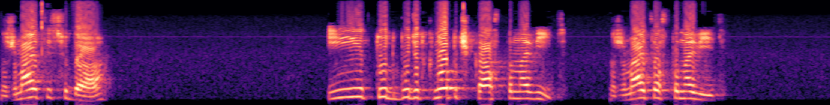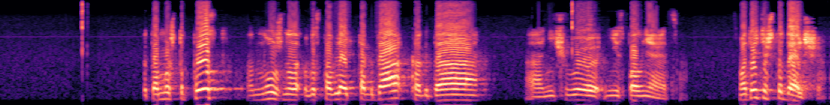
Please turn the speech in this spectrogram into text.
нажимаете сюда, и тут будет кнопочка «Остановить». Нажимаете «Остановить». Потому что пост нужно выставлять тогда, когда а, ничего не исполняется. Смотрите, что дальше.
